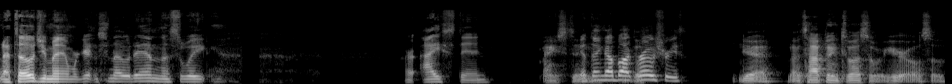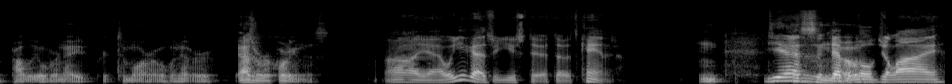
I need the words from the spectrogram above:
I told you, man, we're getting snowed in this week. Or iced in. Nice Good thing I bought groceries. Yeah, that's happening to us over here also, probably overnight or tomorrow, whenever, as we're recording this. Oh yeah. Well, you guys are used to it though. It's Canada. Mm. Yes this is a and typical no. July.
